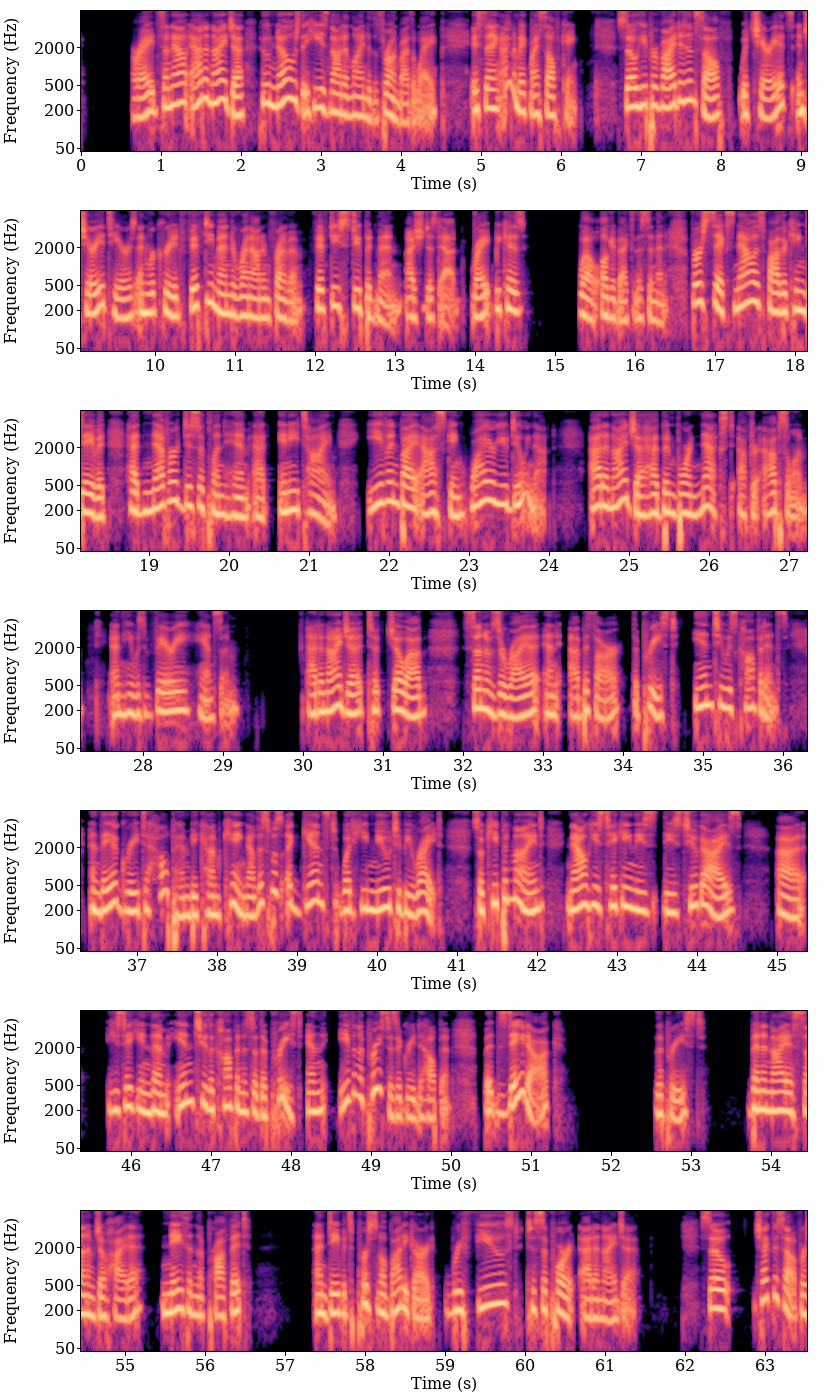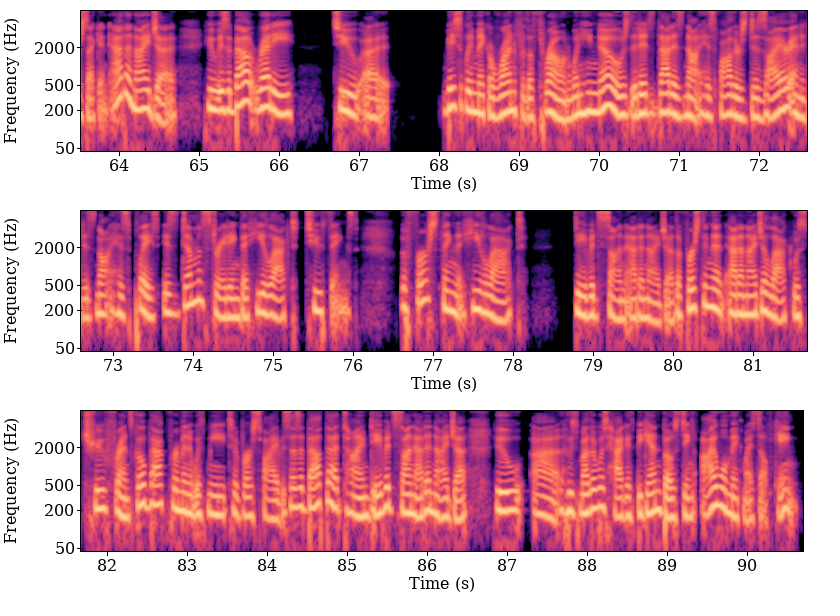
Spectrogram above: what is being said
All right, so now Adonijah, who knows that he is not in line to the throne, by the way, is saying, I'm going to make myself king. So he provided himself with chariots and charioteers and recruited 50 men to run out in front of him. 50 stupid men, I should just add, right? Because, well, I'll get back to this in a minute. Verse 6 Now his father, King David, had never disciplined him at any time, even by asking, Why are you doing that? Adonijah had been born next after Absalom, and he was very handsome. Adonijah took Joab, son of Zeruiah, and Abiathar, the priest, into his confidence, and they agreed to help him become king. Now, this was against what he knew to be right. So keep in mind, now he's taking these these two guys, uh, he's taking them into the confidence of the priest, and even the priest has agreed to help him. But Zadok, the priest, Benaiah, son of Jehoiada, Nathan the prophet, and David's personal bodyguard refused to support Adonijah. So check this out for a second. Adonijah, who is about ready to uh, basically make a run for the throne when he knows that it's, that is not his father's desire and it is not his place, is demonstrating that he lacked two things. The first thing that he lacked, David's son Adonijah, the first thing that Adonijah lacked was true friends. Go back for a minute with me to verse five. It says, "About that time, David's son Adonijah, who uh, whose mother was Haggith, began boasting, I will make myself king."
